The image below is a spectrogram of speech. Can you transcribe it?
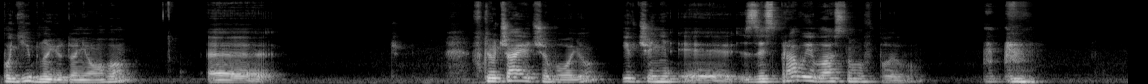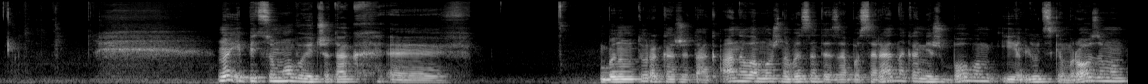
подібною до нього, е, включаючи волю і вчення, е, зі справою власного впливу. ну і підсумовуючи так. Е, каже так: ангела можна визнати за посередника між Богом і людським розумом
